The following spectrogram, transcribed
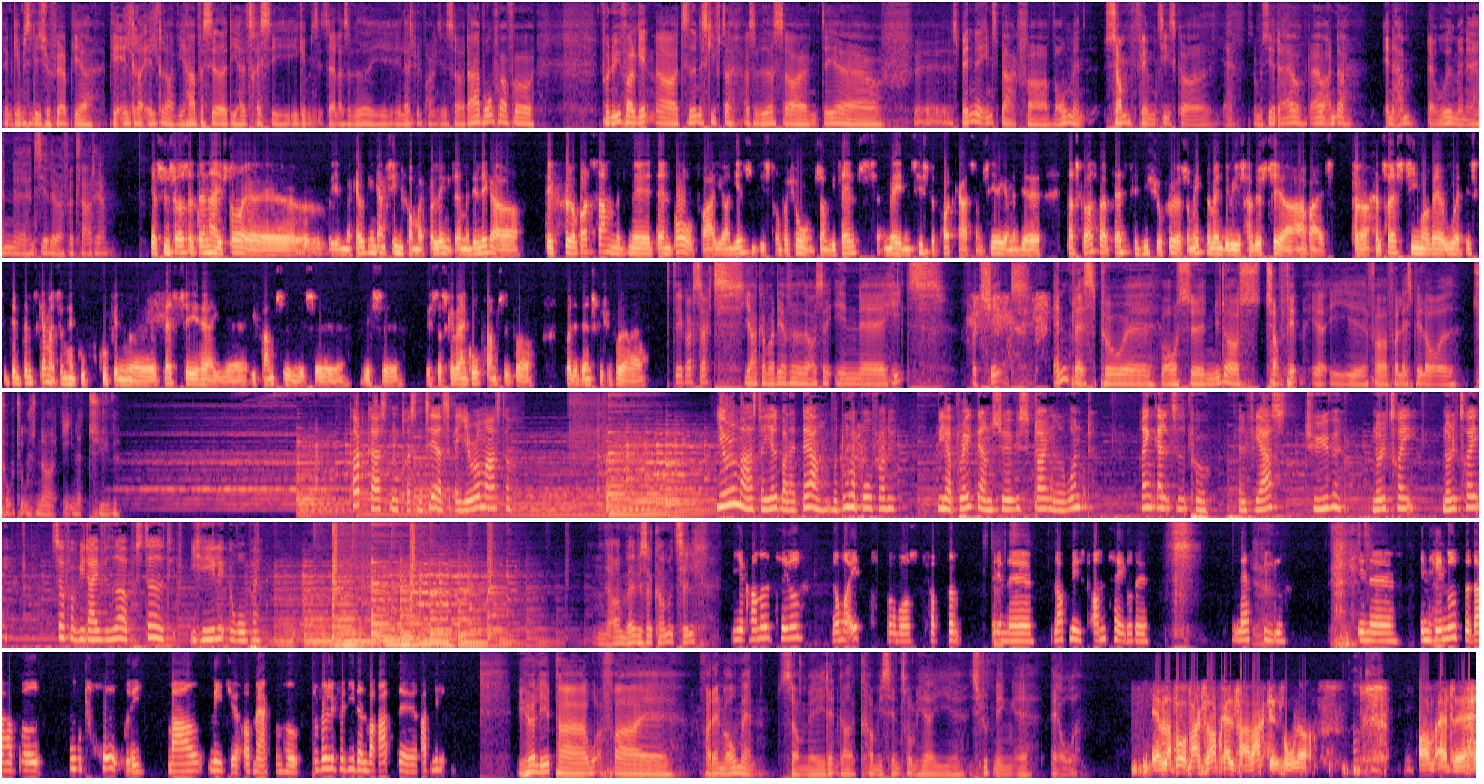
den gennemsnitlige chauffør bliver, bliver ældre og ældre. Vi har passeret de 50 i, i gennemsnitsalder og så videre i, i lastbilbranchen, så der er brug for at få få nye folk ind, og tiderne skifter og så videre, så øh, det er jo øh, spændende indspark for vognmænd, som Flemming Tisk, og ja, som du siger, der er jo, der er jo andre end ham derude, men øh, han, øh, han siger det i hvert fald klart her. Jeg synes også, at den her historie, øh, man kan jo ikke engang sige, at den kommer i forlængelse, men det ligger det fører godt sammen med, med Dan Borg fra Jørgen Jensen Distribution, som vi talte med i den sidste podcast, som siger, jamen det, der skal også være plads til de chauffører, som ikke nødvendigvis har lyst til at arbejde 40-50 timer hver uge, at det skal, dem, dem skal man simpelthen kunne, kunne finde øh, plads til her i, øh, i fremtiden, hvis, øh, hvis, øh, hvis der skal være en god fremtid for, for det danske chaufførerhverv. Det er godt sagt, Jakob, og derfor også en øh, helt fortjent anden plads på øh, vores øh, nytårs top 5 her i øh, for, for lastbilåret 2021. Podcasten præsenteres af Euromaster. Euromaster hjælper dig der, hvor du har brug for det. Vi har breakdown service døgnet rundt. Ring altid på 70 20 03 03, så får vi dig videre på stedet i hele Europa. Nå, hvad er vi så kommet til? Vi er kommet til nummer et på vores top 5. Den øh, nok mest omtalte lastbil. Ja. En, øh, en hændelse, der har fået utrolig meget medieopmærksomhed. Selvfølgelig fordi den var ret, øh, ret vild. Vi hører lige et par ord fra, øh, fra den vognmand, som øh, i den grad kom i centrum her i, øh, i slutningen af, af året. Jamen, der får faktisk opkald fra vagttelefoner. Om, at, øh,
